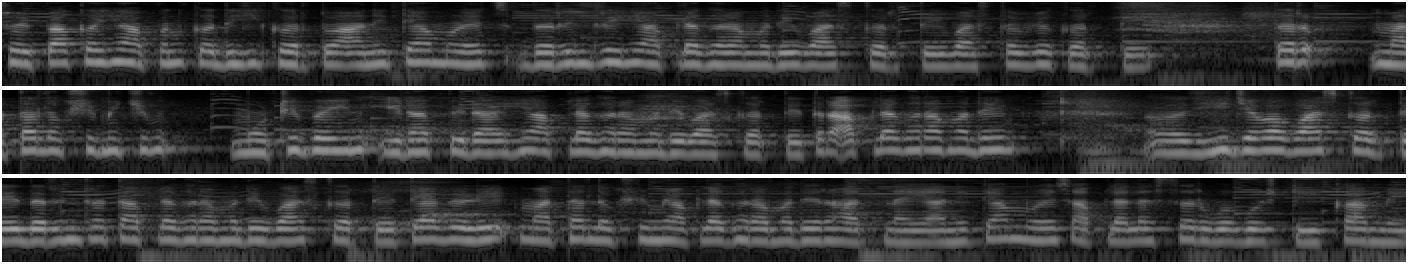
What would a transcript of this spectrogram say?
स्वयंपाकही आपण कधीही करतो आणि त्यामुळेच दरिद्री ही आपल्या घरामध्ये वास करते वास्तव्य करते. तर माता लक्ष्मीची मोठी बहीण इडापिडा ही आपल्या घरामध्ये वास करते. तर आपल्या घरामध्ये ही जेव्हा वास करते दरिद्रता आपल्या घरामध्ये वास करते त्यावेळी माता लक्ष्मी आपल्या घरामध्ये राहत नाही आणि त्यामुळेच आपल्याला सर्व गोष्टी कामे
